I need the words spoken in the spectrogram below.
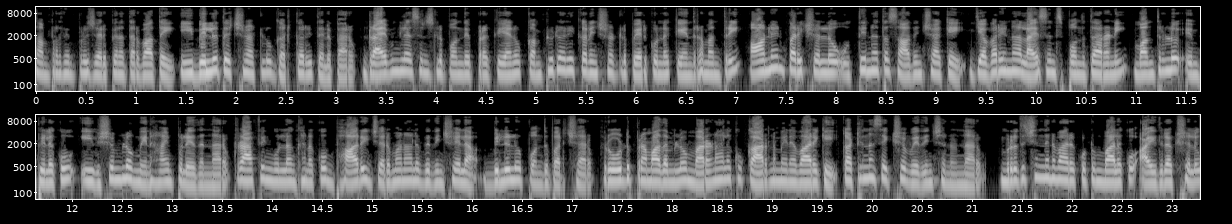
సంప్రదింపులు జరిపిన తర్వాతే ఈ బిల్లు తెచ్చినట్లు గడ్కరీ తెలిపారు. డ్రైవింగ్ లైసెన్సులు పొందే ప్రక్రియను కంప్యూటరీకరించినట్లు పేర్కొన్న కేంద్ర మంత్రి ఆన్లైన్ పరీక్షల్లో ఉత్తీర్ణత సాధించాకే ఎవరైనా లైసెన్స్ పొందుతారని మంత్రులు ఎంపీలకు ఈ విషయం విషయంలో మినహాయింపు లేదన్నారు. ట్రాఫిక్ ఉల్లంఘనకు భారీ జరిమానాలు విధించేలా బిల్లులో పొందుపరిచారు. రోడ్డు ప్రమాదంలో మరణాలకు కారణమైన వారికి కఠిన శిక్ష విధించనున్నారు. మృతి చెందిన వారి కుటుంబాలకు ఐదు లక్షలు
